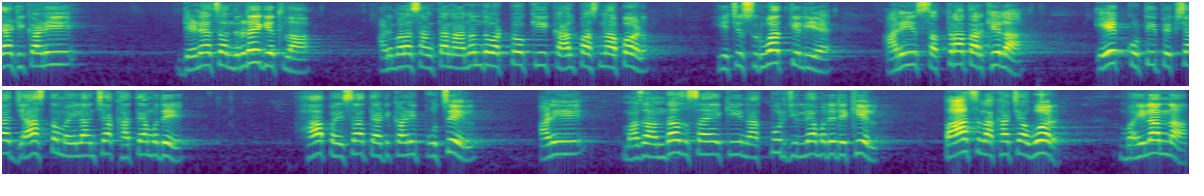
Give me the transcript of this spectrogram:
त्या ठिकाणी देण्याचा निर्णय घेतला आणि मला सांगताना आनंद वाटतो की कालपासून आपण याची सुरुवात केली आहे आणि सतरा तारखेला एक कोटीपेक्षा जास्त महिलांच्या खात्यामध्ये हा पैसा त्या ठिकाणी पोचेल. आणि माझा अंदाज असा आहे की नागपूर जिल्ह्यामध्ये देखील पाच लाखाच्या वर महिलांना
